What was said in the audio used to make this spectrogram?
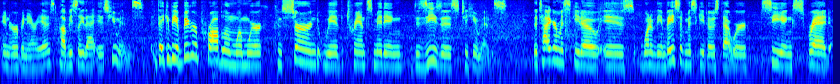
in urban areas. Obviously, that is humans. They can be a bigger problem when we're concerned with transmitting diseases to humans. The tiger mosquito is one of the invasive mosquitoes that we're seeing spread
